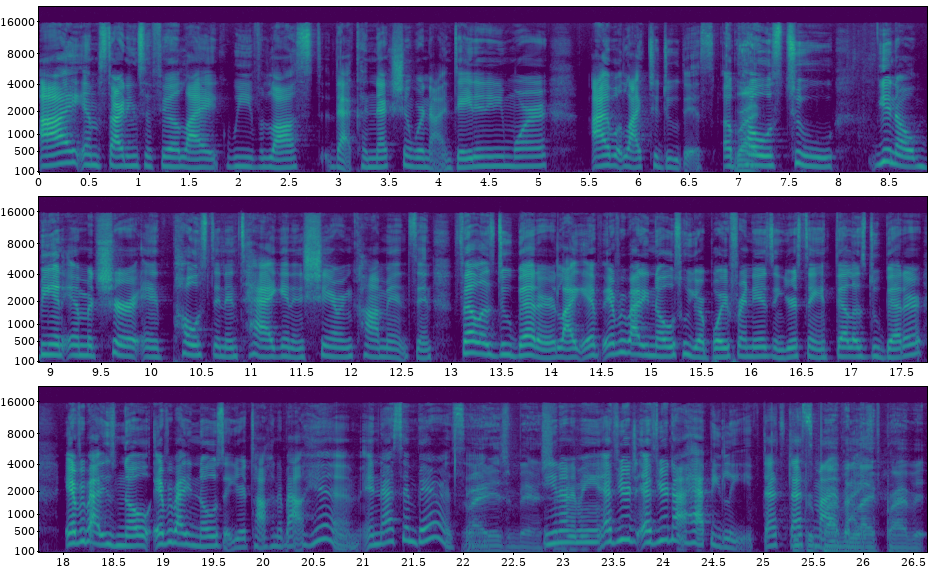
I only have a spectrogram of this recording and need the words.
I am starting to feel like we've lost that connection. We're not dating anymore. I would like to do this opposed to you know being immature and posting and tagging and sharing comments and fellas do better like if everybody knows who your boyfriend is and you're saying fellas do better everybody's know everybody knows that you're talking about him and that's embarrassing Right, it is embarrassing. you know what i mean if you're if you're not happy leave that's Keep that's your my private advice. life private.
